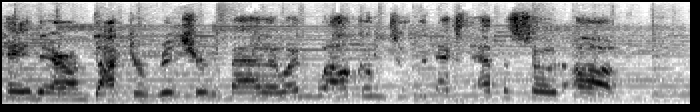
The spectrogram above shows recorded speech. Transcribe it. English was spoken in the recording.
Hey there, I'm Dr. Richard Madow, and welcome to the next episode of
